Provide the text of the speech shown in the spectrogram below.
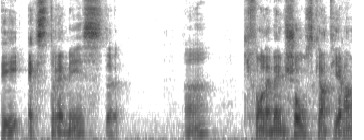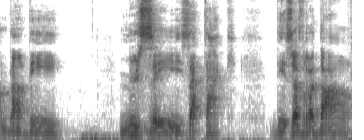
et extrémistes hein, qui font la même chose quand ils rentrent dans des musées ils attaquent des œuvres d'art.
